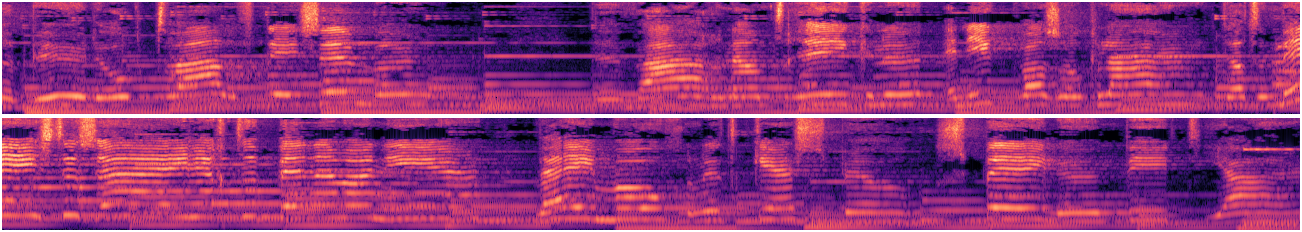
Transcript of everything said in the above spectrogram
Gebeurde op 12 december. We waren aan het rekenen en ik was al klaar. Dat de meesten zijn echt de pennen wanneer. Wij mogen het kerstspel spelen dit jaar.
